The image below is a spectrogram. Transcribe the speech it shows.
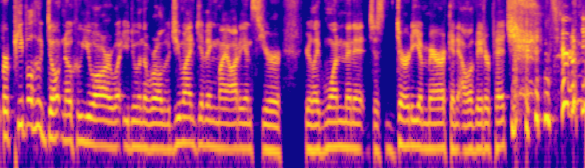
for people who don't know who you are or what you do in the world, would you mind giving my audience your your like one minute just dirty American elevator pitch? dirty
